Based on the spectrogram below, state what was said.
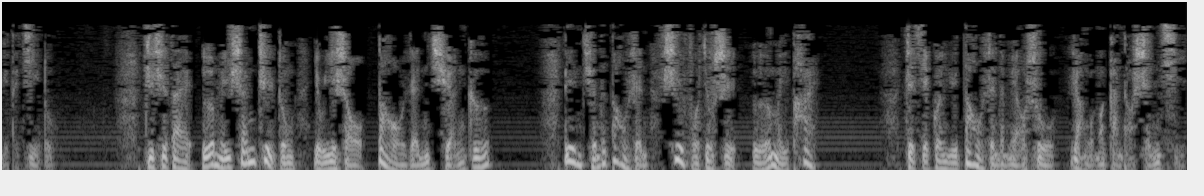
语的记录。只是在《峨眉山志》中有一首道人拳歌，练拳的道人是否就是峨眉派？这些关于道人的描述让我们感到神奇。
